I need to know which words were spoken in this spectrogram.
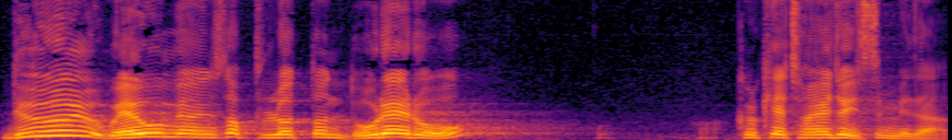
늘 외우면서 불렀던 노래로 그렇게 전해져 있습니다.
